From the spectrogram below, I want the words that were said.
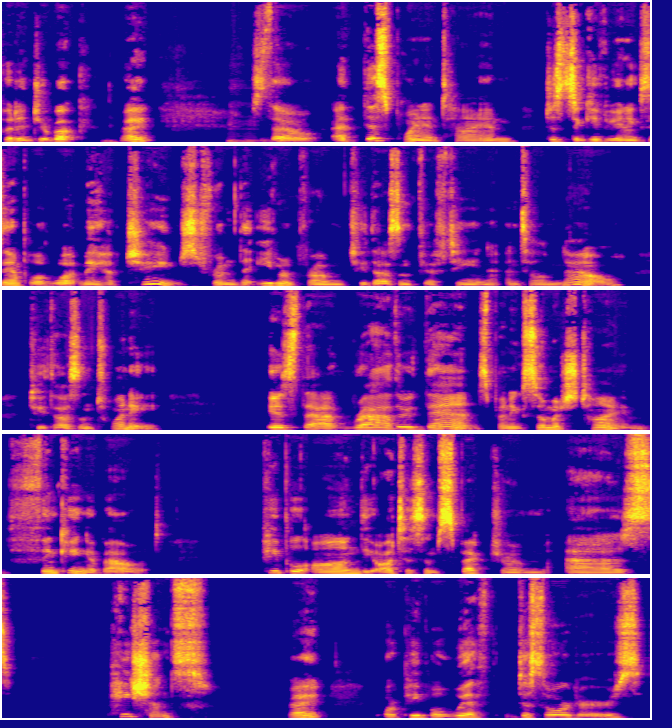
put into your book, right? Mm-hmm. So at this point in time, just to give you an example of what may have changed from the even from 2015 until now, 2020, is that rather than spending so much time thinking about people on the autism spectrum as patients, right, or people with disorders,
